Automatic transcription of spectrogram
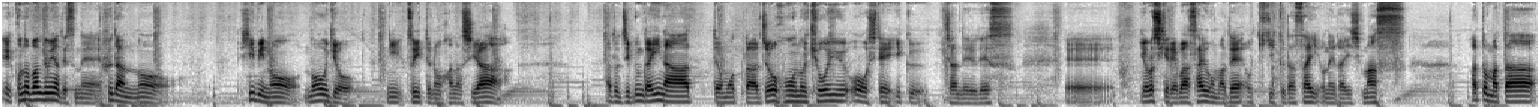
えこの番組はですね普段の日々の農業についてのお話やあと自分がいいなって思った情報の共有をしていくチャンネルです、えー、よろしければ最後までお聴きください。お願いします。あとまた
